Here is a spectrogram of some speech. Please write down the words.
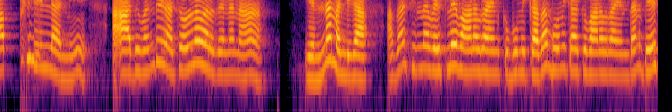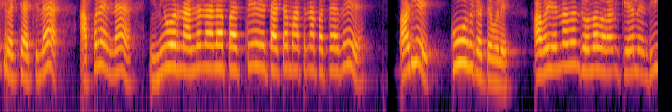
அப்படி இல்லை நீ அது வந்து நான் சொல்ல வர்றது என்னன்னா என்ன மல்லிகா அதான் சின்ன வயசுல வானவராயனுக்கு பூமிகா தான் பூமிகாக்கு வானவராயன் தான் பேசி வச்சாச்சுல அப்புறம் என்ன இனி ஒரு நல்ல நாளா பார்த்து தட்டை மாத்தினா பத்தாது அடியே கூறு கட்டவளே அவ என்னதான் சொல்ல வரான்னு கேளேண்டி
